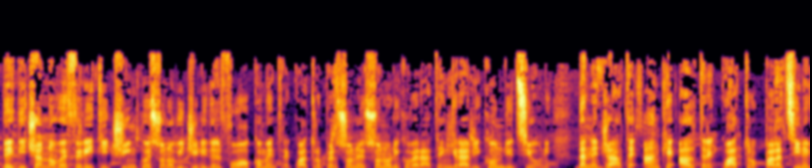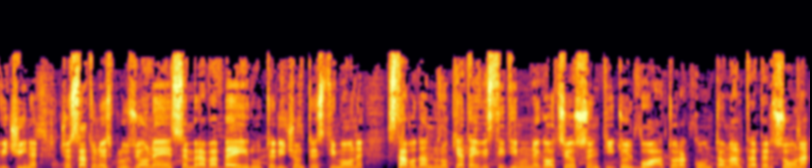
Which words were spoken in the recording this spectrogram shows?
Dei 19 feriti 5 sono vigili del fuoco, mentre 4 persone sono ricoverate in gravi condizioni. Danneggiate anche altre 4 palazzine vicine. C'è stata un'esplosione e sembrava Beirut, dice un testimone. Stavo dando un'occhiata ai vestiti in un negozio e ho sentito il boato, racconta un'altra persona.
